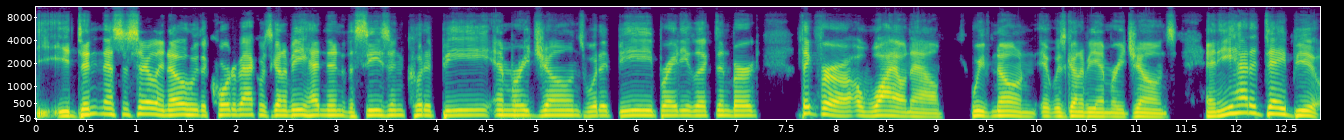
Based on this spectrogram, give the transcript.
you didn't necessarily know who the quarterback was going to be heading into the season. Could it be Emory Jones? Would it be Brady Lichtenberg? I think for a, a while now, we've known it was going to be Emory Jones, and he had a debut.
